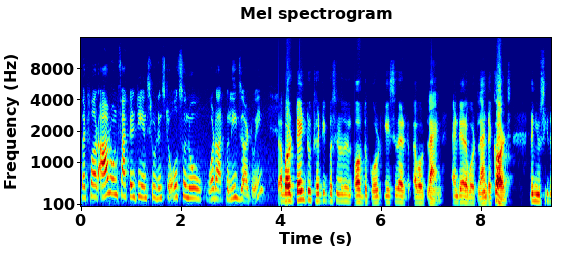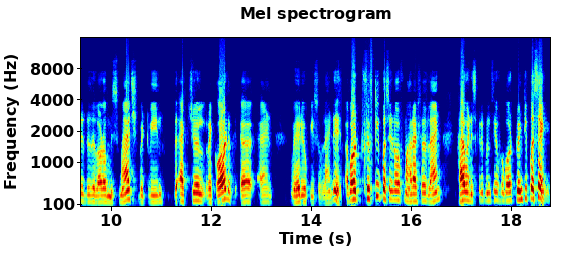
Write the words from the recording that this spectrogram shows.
but for our own faculty and students to also know what our colleagues are doing. About 10 to 30 percent of the, of the court cases are about land and they are about land records. Then you see that there's a lot of mismatch between the actual record uh, and where your piece of land is. About 50 percent of Maharashtra's land have a discrepancy of about 20%.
